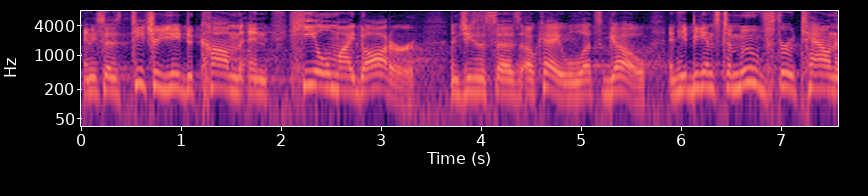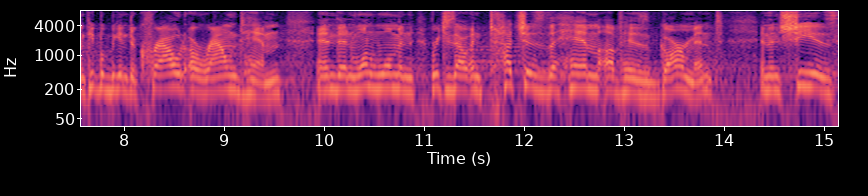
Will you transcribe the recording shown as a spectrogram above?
And he says, Teacher, you need to come and heal my daughter. And Jesus says, Okay, well, let's go. And he begins to move through town, and people begin to crowd around him. And then one woman reaches out and touches the hem of his garment. And then she is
